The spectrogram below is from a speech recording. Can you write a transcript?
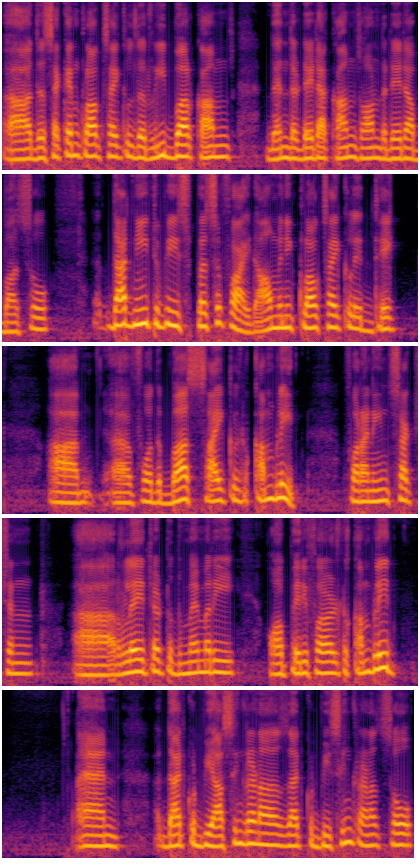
uh, the second clock cycle the read bar comes then the data comes on the data bus. So that need to be specified how many clock cycle it take um, uh, for the bus cycle to complete for an instruction uh, related to the memory or peripheral to complete and that could be asynchronous that could be synchronous. So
